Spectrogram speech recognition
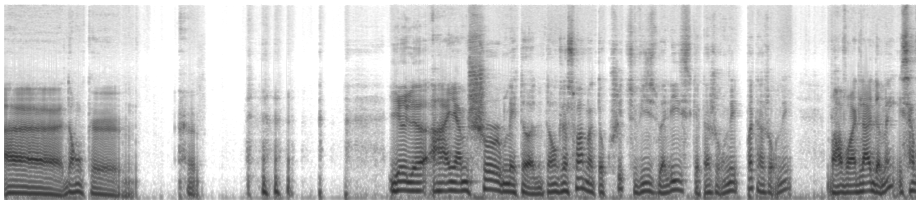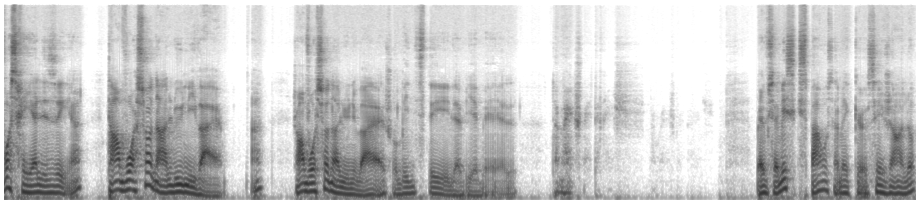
Euh, donc, euh, il y a le I am sure méthode. Donc, le soir, quand tu couché, tu visualises que ta journée, pas ta journée, va avoir de l'air demain et ça va se réaliser. Hein? Tu envoies ça dans l'univers. Hein? J'envoie ça dans l'univers. Je vais méditer, la vie est belle. Demain, je vais être riche. Demain, je vais être riche. Ben, vous savez ce qui se passe avec euh, ces gens-là?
